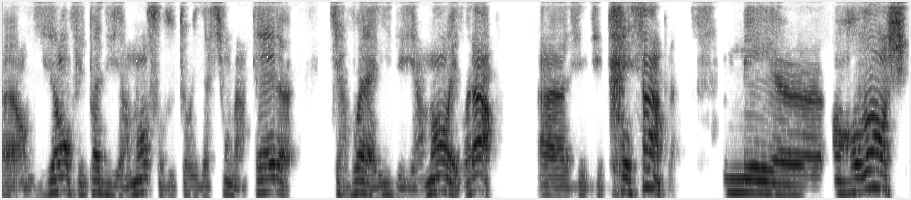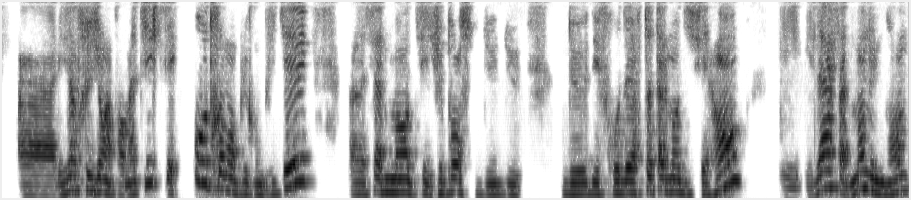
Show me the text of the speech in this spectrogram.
euh, en disant on fait pas de virement sans autorisation d'un tel qui revoit la liste des virements et voilà. Euh, c'est très simple. Mais en revanche, les intrusions informatiques, c'est autrement plus compliqué. ça demande, je pense, du, du, de, des fraudeurs totalement différents. Et, et, là, ça demande une grande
